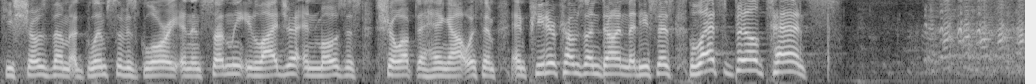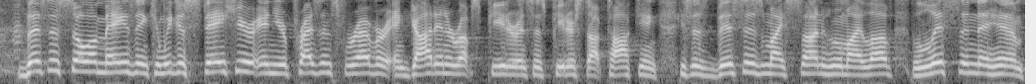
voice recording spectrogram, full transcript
he shows them a glimpse of his glory. And then suddenly, Elijah and Moses show up to hang out with him. And Peter comes undone, that he says, Let's build tents. This is so amazing. Can we just stay here in your presence forever? And God interrupts Peter and says, Peter, stop talking. He says, This is my son whom I love. Listen to him.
